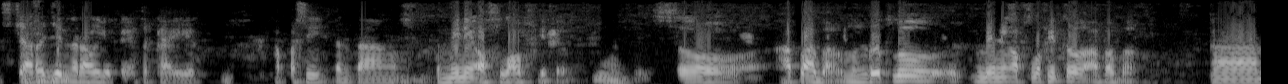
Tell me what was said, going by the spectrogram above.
secara general gitu ya terkait apa sih tentang the meaning of love gitu. Hmm. So apa bang? Menurut lu meaning of love itu apa bang? Um,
